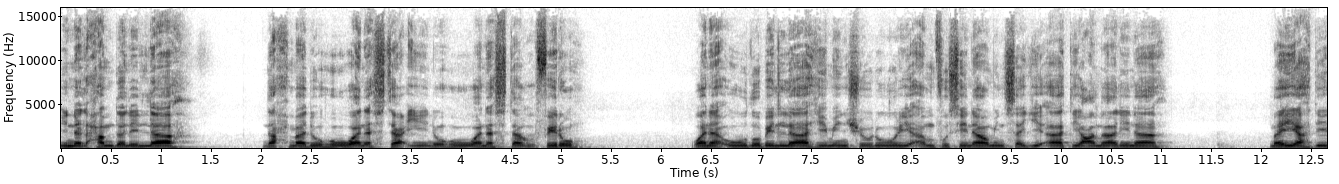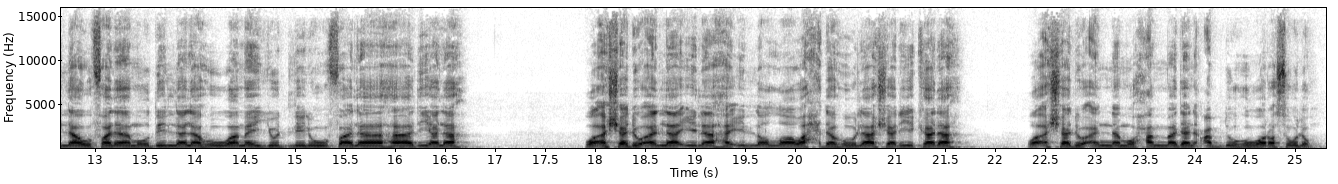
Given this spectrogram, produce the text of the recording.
إن الحمد لله نحمده ونستعينه ونستغفره ونعوذ بالله من شرور أنفسنا ومن سيئات أعمالنا. من يهد الله فلا مضل له ومن يضلل فلا هادي له. وأشهد أن لا إله إلا الله وحده لا شريك له. وأشهد أن محمدا عبده ورسوله.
